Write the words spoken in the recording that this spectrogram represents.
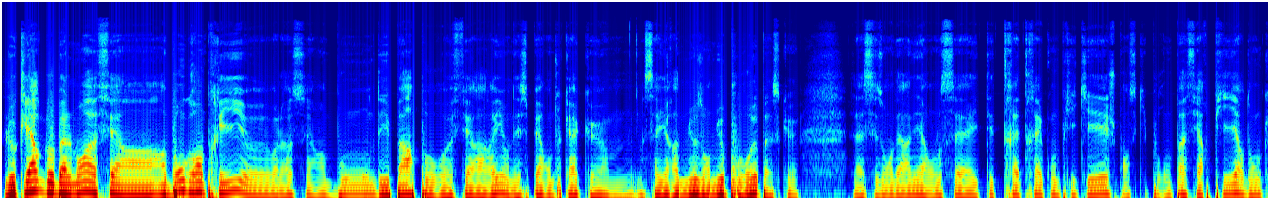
Leclerc, globalement, a fait un, bon Grand Prix. voilà, c'est un bon départ pour Ferrari. On espère en tout cas que ça ira de mieux en mieux pour eux parce que la saison dernière, on le sait, a été très très compliquée. Je pense qu'ils pourront pas faire pire. Donc,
